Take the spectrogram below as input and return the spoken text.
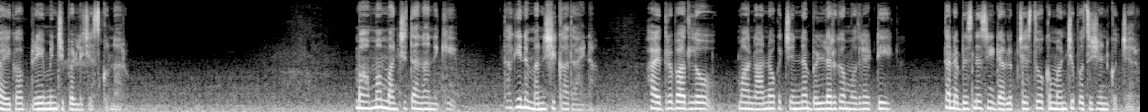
పైగా ప్రేమించి పెళ్ళి చేసుకున్నారు. మా అమ్మ మంచితనానికి తగిన మనిషి కాదు ఆయన. హైదరాబాద్లో మా నాన్న ఒక చిన్న బిల్డర్గా మొదలెట్టి తన బిజినెస్ని డెవలప్ చేస్తూ ఒక మంచి పొజిషన్కి వచ్చారు.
